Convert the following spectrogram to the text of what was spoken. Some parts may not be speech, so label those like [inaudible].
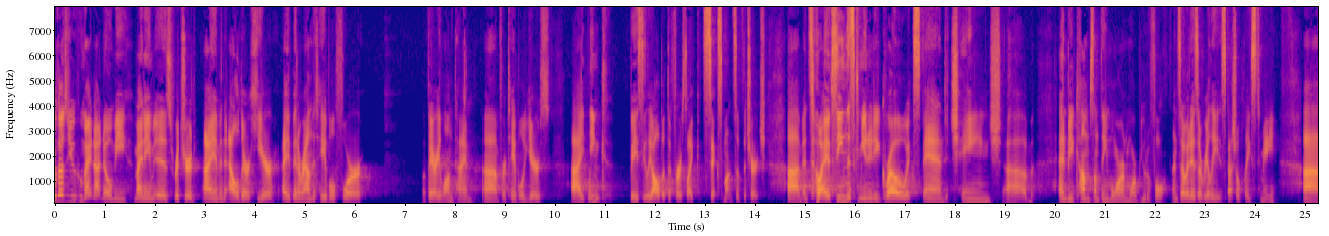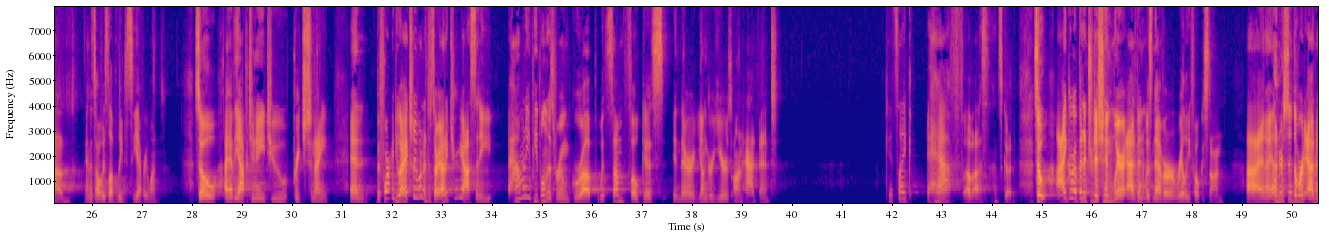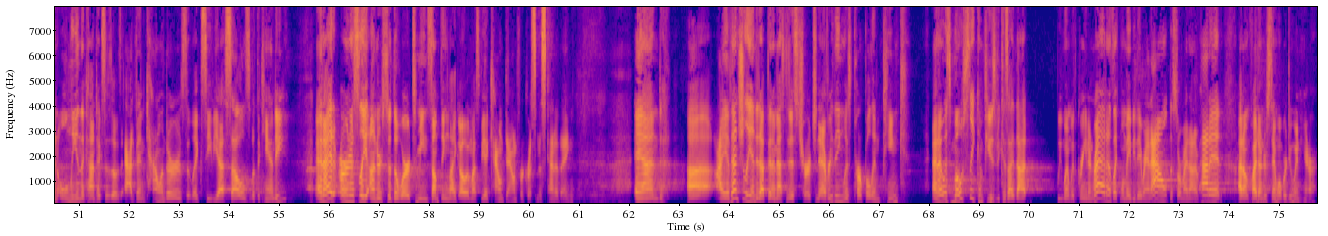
for those of you who might not know me, my name is Richard. I am an elder here. I have been around the table for a very long time, um, for table years. I think basically all but the first like six months of the church. Um, and so I have seen this community grow, expand, change, um, and become something more and more beautiful. And so it is a really special place to me. Um, and it's always lovely to see everyone. So I have the opportunity to preach tonight. And before I do, I actually wanted to start out of curiosity how many people in this room grew up with some focus in their younger years on Advent? Okay, it's like half of us. That's good. So I grew up in a tradition where Advent was never really focused on. Uh, and I understood the word Advent only in the context of those Advent calendars that like CVS sells with the candy. And I had earnestly understood the word to mean something like, oh, it must be a countdown for Christmas kind of thing. And uh, I eventually ended up in a Methodist church, and everything was purple and pink. And I was mostly confused because I thought we went with green and red. And I was like, well, maybe they ran out. The store might not have had it. I don't quite understand what we're doing here.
